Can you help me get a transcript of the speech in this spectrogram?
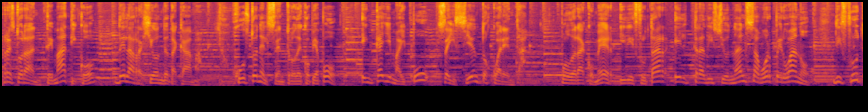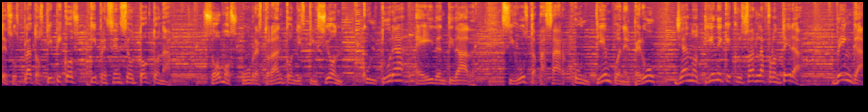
restaurante temático de la región de Atacama, justo en el centro de Copiapó, en calle Maipú 640 podrá comer y disfrutar el tradicional sabor peruano. Disfrute sus platos típicos y presencia autóctona. Somos un restaurante con distinción, cultura e identidad. Si gusta pasar un tiempo en el Perú, ya no tiene que cruzar la frontera. Venga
